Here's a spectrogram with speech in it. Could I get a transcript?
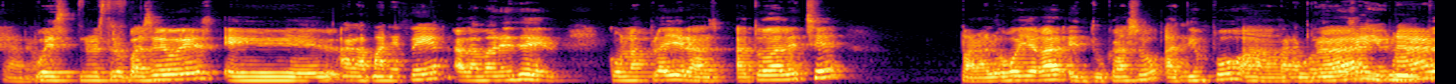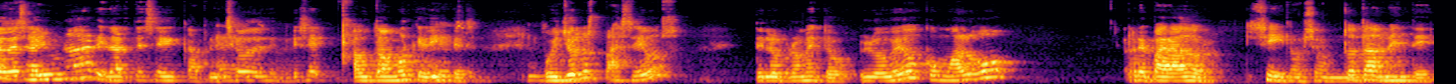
claro. Pues nuestro paseo es eh, al amanecer. al amanecer con las playeras a toda leche para luego llegar, en tu caso, a tiempo a Para currar y desayunar, a desayunar y darte ese capricho, Eso ese autoamor que dices. Eso, eso. Pues yo los paseos, te lo prometo, lo veo como algo reparador. Sí, lo son. Totalmente.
